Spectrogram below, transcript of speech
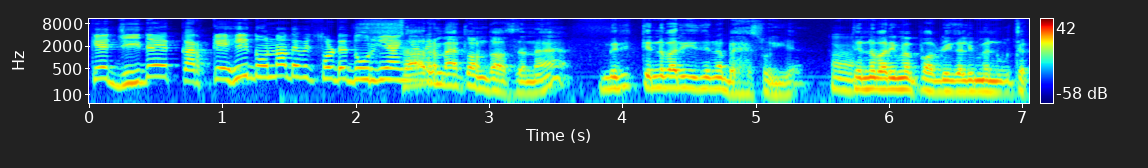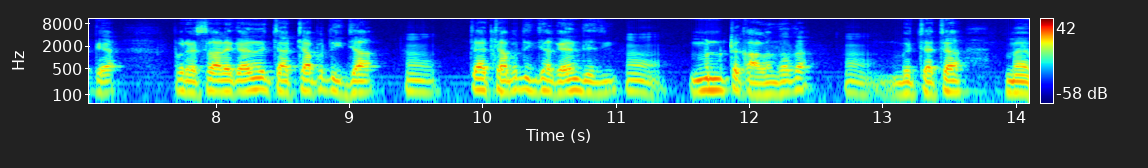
ਕਿ ਜਿਹਦੇ ਕਰਕੇ ਹੀ ਦੋਨਾਂ ਦੇ ਵਿੱਚ ਤੁਹਾਡੇ ਦੂਰੀਆਂ ਆਈਆਂ ਸਰ ਨੇ। ਮੈਂ ਤੁਹਾਨੂੰ ਦੱਸ ਦਿੰਦਾ ਮੇਰੀ ਤਿੰਨ ਵਾਰੀ ਇਹਦੇ ਨਾਲ ਬਹਿਸ ਹੋਈ ਹੈ। ਤਿੰਨ ਵਾਰੀ ਮੈਂ ਪਬਲਿਕਲੀ ਮੈਨੂੰ ਚੱਕਿਆ। ਪ੍ਰੈਸ ਵਾਲੇ ਕਹਿੰਦੇ ਚਾਚਾ ਭਤੀਜਾ। ਹੂੰ। ਚਾਚਾ ਭਤੀਜਾ ਕਹਿੰਦੇ ਸੀ ਹੂੰ। ਮੈਨੂੰ ਟਿਕਾ ਲੈਂਦਾ ਤਾਂ। ਵੀ ਚਾਚਾ ਮੈਂ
